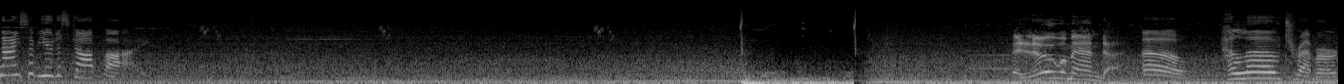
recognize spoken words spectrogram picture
nice of you to stop by. Hello, Amanda. Oh, hello, Trevor.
